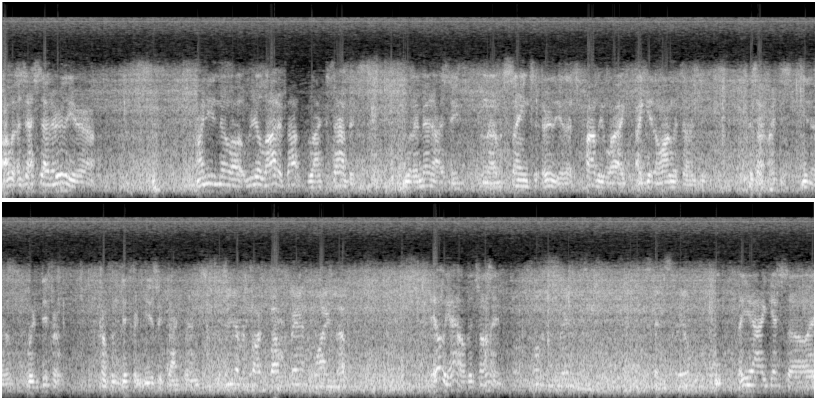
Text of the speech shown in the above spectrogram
I was, as I said earlier, I didn't know a real lot about Black Sabbath when I met Ozzy. And I was saying to earlier, that's probably why I, I get along with Ozzy. Because I, I just, you know, we're different, come from different music backgrounds. Did you ever talk about the band and why you left? Oh yeah, all the time. What was the band? Steady uh, yeah, I guess so. I,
